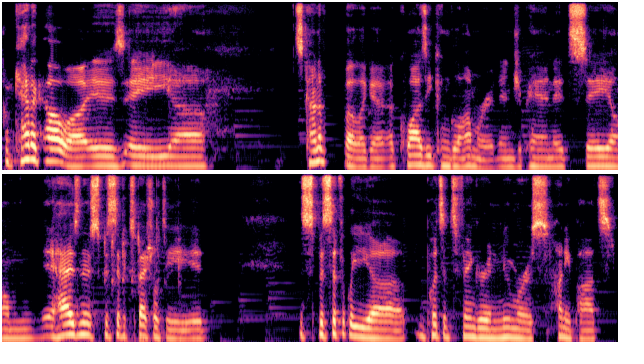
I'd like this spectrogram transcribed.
Kadokawa is a uh, it's kind of a, like a, a quasi conglomerate in Japan. It's a um it has no specific specialty. It specifically uh, puts its finger in numerous honeypots.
